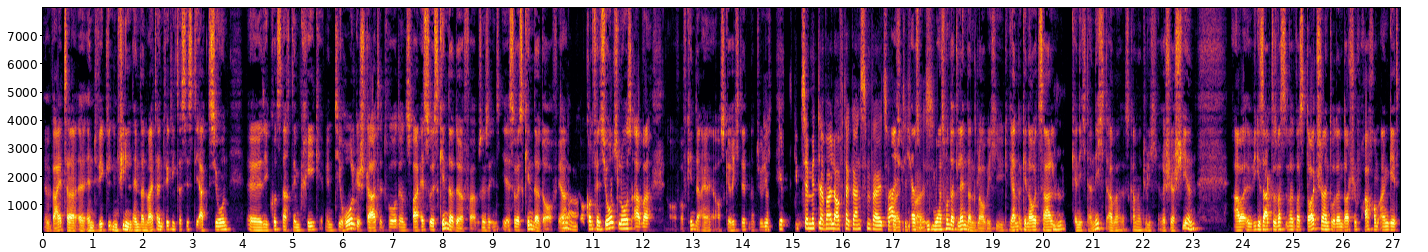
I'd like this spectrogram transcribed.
weiterentwickelt, in vielen Ländern weiterentwickelt. Das ist die Aktion, äh, die kurz nach dem Krieg in Tirol gestartet wurde, und zwar SOS Kinderdörfer, beziehungsweise SOS Kinderdorf. Ja, genau. konfessionslos, aber auf, Kinder äh, ausgerichtet natürlich. Gibt es ja mittlerweile auf der ganzen Welt, soweit ja, ich, ich mehr weiß. Als, mehr als 100 Ländern, glaube ich. Die genaue Zahl mhm. kenne ich da nicht, aber das kann man natürlich recherchieren. Aber wie gesagt, was, was Deutschland oder den deutschen Sprachraum angeht,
